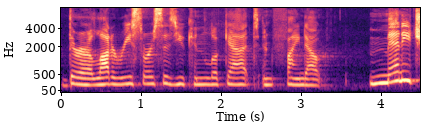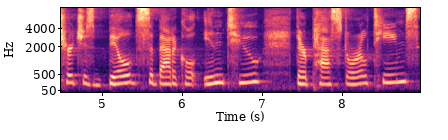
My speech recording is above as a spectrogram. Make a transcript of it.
there are a lot of resources you can look at and find out. Many churches build sabbatical into their pastoral teams,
